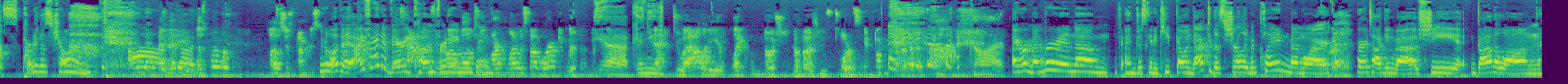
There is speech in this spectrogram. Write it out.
It's part of his charm. oh I bet you- That's probably what. Let's just. I'm just. Gonna- love it. I find it very That's half the reason comforting. why To, Martin wanted to stop working with him. was yeah, can you? That duality of like emotion, emotions towards him. Oh God. I remember in um, I'm just going to keep going back to this Shirley MacLaine memoir. Right. Her talking about how she got along.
